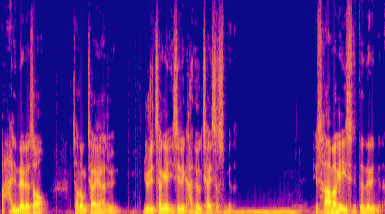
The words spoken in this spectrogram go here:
많이 내려서 자동차에 아주 유리창에 이슬이 가득 차 있었습니다. 이 사막에 이슬이 또 내립니다.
